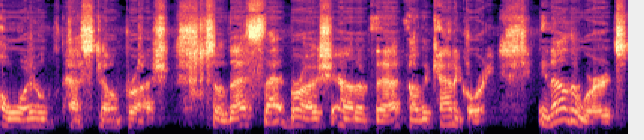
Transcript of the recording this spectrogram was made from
oil pastel brush. So that's that brush out of that other category. In other words,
